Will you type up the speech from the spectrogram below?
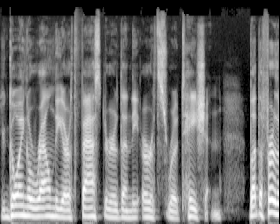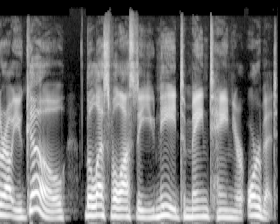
you're going around the Earth faster than the Earth's rotation. But the further out you go, the less velocity you need to maintain your orbit.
